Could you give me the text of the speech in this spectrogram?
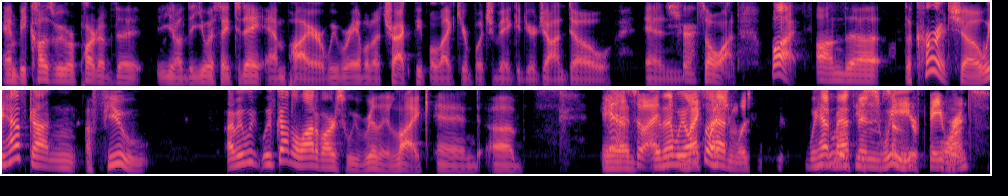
And because we were part of the you know the USA Today empire, we were able to attract people like your Butch Vig and your John Doe and Sure. so on. But on the the current show, we have gotten a few. I mean, we, we've gotten a lot of artists we really like, and uh, Yeah, and, so I, and then we my also had question was we had Matthew been some of Sweet your favorite- once.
